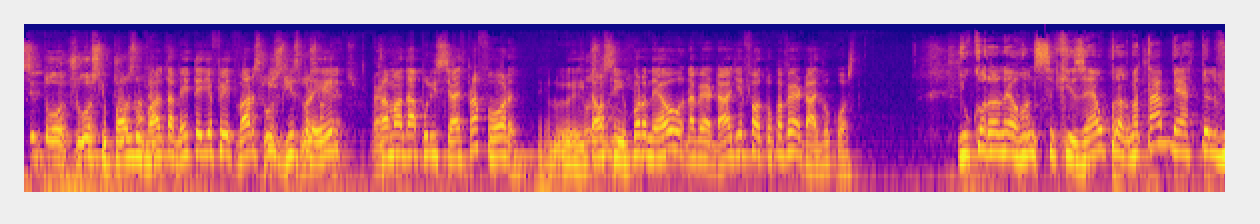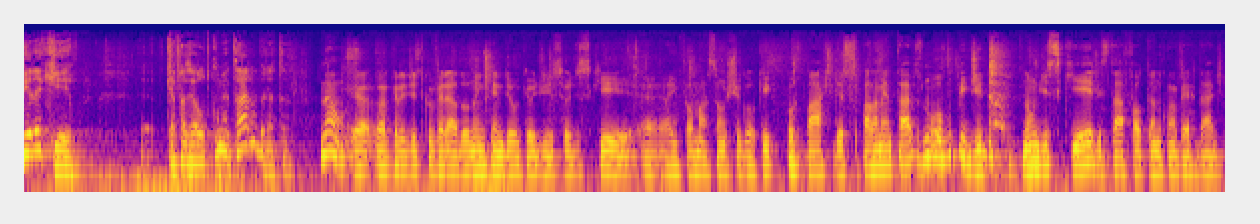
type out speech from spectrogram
citou, justo. Que o Paulo justamente. do Vale também teria feito vários Just, pedidos para ele para mandar policiais para fora. Justamente. Então, assim, o coronel, na verdade, ele faltou com a verdade, viu, Costa? E o coronel Rony, se quiser, o programa está aberto para ele vir aqui. Quer fazer outro comentário, Beretta? Não, eu, eu, acredito que o vereador não entendeu o que eu disse. Eu disse que eh, a informação chegou aqui por parte desses parlamentares não houve pedido. Não disse que ele está faltando com a verdade.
